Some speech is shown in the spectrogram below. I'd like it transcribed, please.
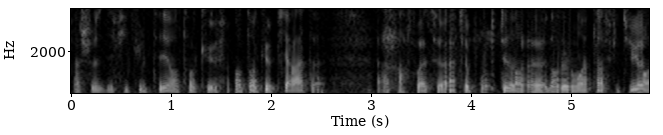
fâcheuse difficulté en tant que, en tant que pirate à parfois se, à se projeter dans le, lointain futur.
